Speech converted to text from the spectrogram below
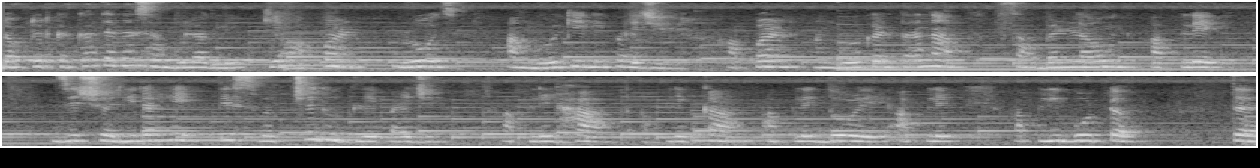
डॉक्टर काका त्यांना सांगू लागले की आपण रोज आंघोळ केली पाहिजे. आपण आंघोळ करताना साबण लावून आपले जे शरीर आहे ते स्वच्छ धुतले पाहिजे. आपले हात आपले कान आपले डोळे आपले आपली बोटं. तर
